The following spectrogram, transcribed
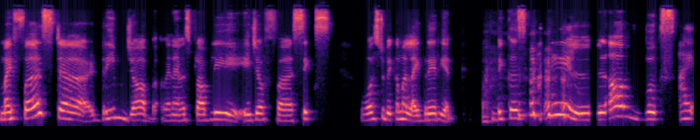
My first uh, dream job when I was probably age of uh, six was to become a librarian because I love books. I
